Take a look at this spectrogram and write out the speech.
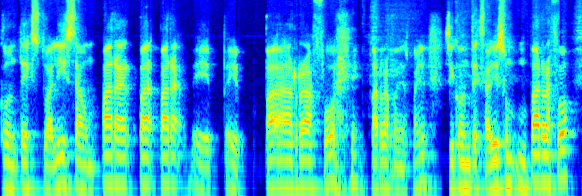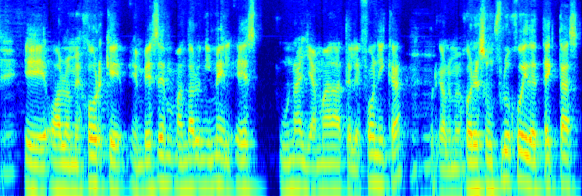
contextualiza un para, para, eh, eh, párrafo, párrafo en español, si contextualiza un, párrafo, eh, o a lo mejor que en vez de mandar un email es una llamada telefónica, porque a lo mejor es un flujo y detectas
